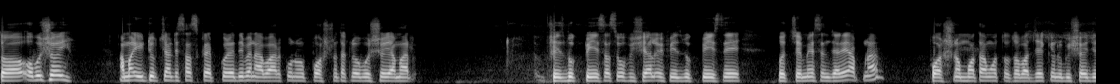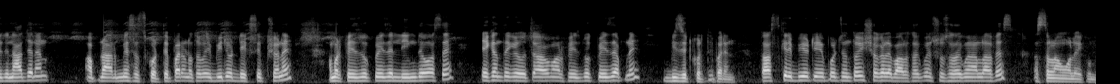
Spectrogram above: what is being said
তো অবশ্যই আমার ইউটিউব চ্যানেলটি সাবস্ক্রাইব করে দেবেন। আবার কোনো প্রশ্ন থাকলে অবশ্যই আমার ফেসবুক পেজ আছে অফিসিয়াল ওই ফেসবুক পেজে হচ্ছে মেসেঞ্জারে আপনার প্রশ্ন, মতামত অথবা যে কোনো বিষয়ে যদি না জানেন, আপনার মেসেজ করতে পারেন অথবা এই ভিডিও ডিসক্রিপশনে আমার ফেসবুক পেজের লিঙ্ক দেওয়া আছে। এখান থেকে হচ্ছে আমার ফেসবুক পেজে আপনি ভিজিট করতে পারেন। তো আজকের ভিডিওটি এ পর্যন্তই। সকালে ভালো থাকবেন, সুস্থ থাকবেন, আল্লাহ হাফেজ। আসসালামু আলাইকুম।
